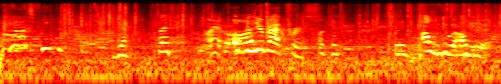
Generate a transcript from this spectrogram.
down. Yeah. But I, open your back first. Okay. I'll do it. I'll do it.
